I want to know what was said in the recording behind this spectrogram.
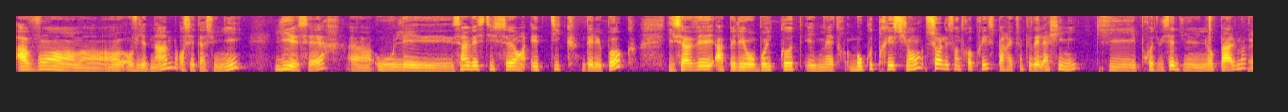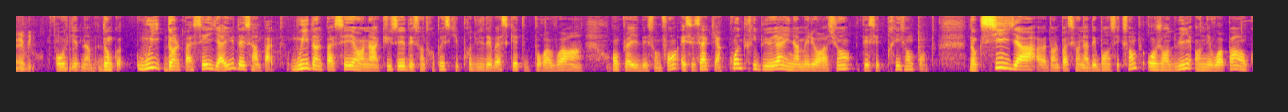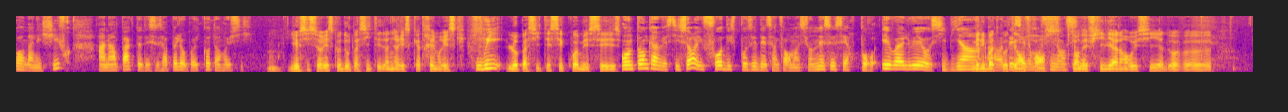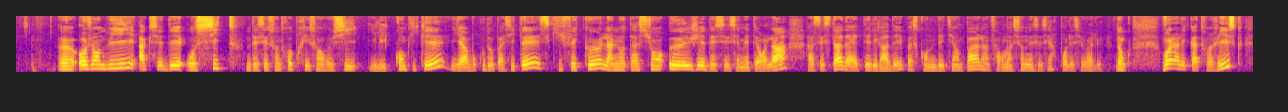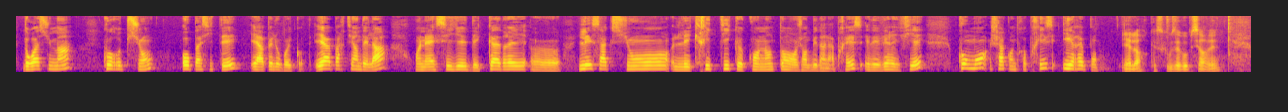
avant au Vietnam, aux États-Unis, l'ISR, euh, ou les investisseurs éthiques de l'époque, ils savaient appeler au boycott et mettre beaucoup de pression sur les entreprises, par exemple de la chimie, qui produisaient du nopalm eh au Vietnam. Donc oui, dans le passé, il y a eu des impacts. Oui, dans le passé, on a accusé des entreprises qui produisent des baskets pour avoir employé des enfants, et c'est ça qui a contribué à une amélioration de cette prise en compte. Donc s'il y a, euh, dans le passé, on a des bons exemples, aujourd'hui, on ne voit pas encore dans les chiffres un impact de ces appels au boycott en Russie. Il y a aussi ce risque d'opacité, dernier risque, quatrième risque. Oui. L'opacité, c'est quoi? Mais c'est En tant qu'investisseur, il faut disposer des informations nécessaires pour évaluer aussi bien. Mais les boîtes euh, cotées en France qui ont des filiales en Russie, elles doivent. Euh, euh, aujourd'hui, accéder au site de ces entreprises en Russie, il est compliqué, il y a beaucoup d'opacité, ce qui fait que la notation EEG de ces émetteurs-là, à ce stade, a été dégradée parce qu'on ne détient pas l'information nécessaire pour les évaluer. Donc voilà les quatre risques, droits humains, corruption, opacité et appel au boycott. Et à partir de là, on a essayé de cadrer euh, les actions, les critiques qu'on entend aujourd'hui dans la presse et de vérifier comment chaque entreprise y répond. Et alors, qu'est-ce que vous avez observé?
